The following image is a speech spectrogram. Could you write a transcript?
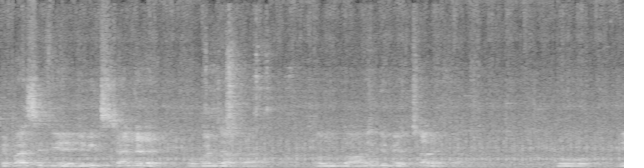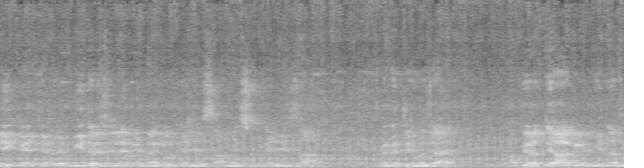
कैपेसिटी है लिविंग स्टैंडर्ड है वो बढ़ जाता है और उनका आरोग्य भी अच्छा रहता है तो यही कहते हुए बीदर जिले में बेंगलुरु के जैसा मैसूर के जैसा ಪ್ರಗತಿ हो जाए ಅಭಿವೃದ್ಧಿ ಆಗಲಿ ಬೀದರ್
